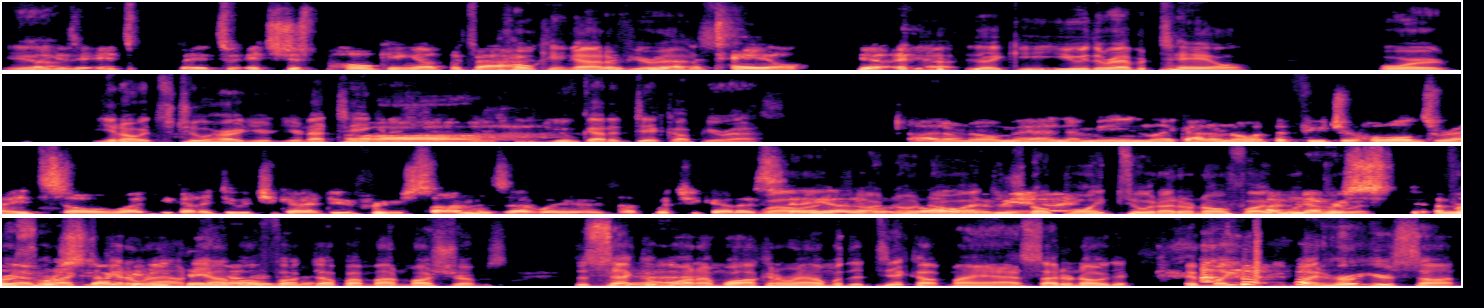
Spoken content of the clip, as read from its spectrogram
yeah, Like it's it's it's, it's just poking out the it's back, poking out Like, of your you ass. a tail. Yeah. yeah, like you, either have a tail, or you know, it's too hard. You're you're not taking a Oh. shit. Ah. You've got a dick up your ass. I don't know, man. I mean, like, I don't know what the future holds, right? So, what you got to do? What you got to do for your son? Is that what? Is that what you got to Well, say? I, I don't no, know. no, I there's mean, no I- point to it. I don't know if I I've would never, do it. st- I've First never one I could get around. Yeah, I'm all fucked up. I'm on mushrooms. The second Yeah. one, I'm walking around with a dick up my ass. I don't know. It might it might hurt your son.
